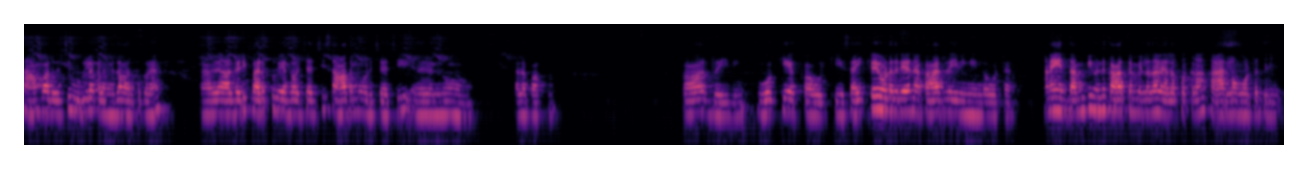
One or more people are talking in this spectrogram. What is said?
சாம்பார் வச்சு உருளைக்கிழங்கு தான் வறுக்க போகிறேன் அது ஆல்ரெடி பருப்பு வேக வச்சாச்சு சாதமும் வடிச்சாச்சு அது ரெண்டும் வேலை பார்க்கணும். கார் டிரைவிங் ஓகே அக்கா ஓகே சைக்கிளே ஓட தெரியாது நான் கார் டிரைவிங் எங்கே ஓட்டேன். ஆனால் என் தம்பி வந்து கார் கம்பெனியில் தான் வேலை பார்க்குறான். கார்லாம் ஓட்ட தெரியும்.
